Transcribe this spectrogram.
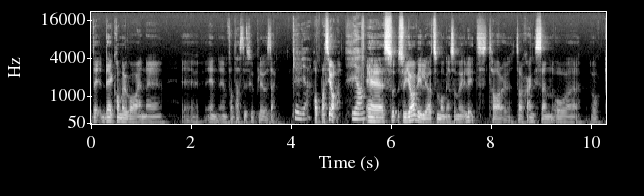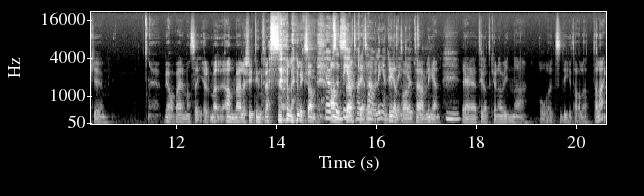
Det, det kommer att vara en, en, en fantastisk upplevelse. Gud ja. Hoppas jag. Ja, Eh, så, så jag vill ju att så många som möjligt tar, tar chansen och, och eh, Ja, vad är det man säger? Man anmäler sitt intresse eller liksom Ja, precis. Deltar i ansöker, tävlingen, Deltar i tävlingen Mm. eh, till att kunna vinna årets digitala talang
